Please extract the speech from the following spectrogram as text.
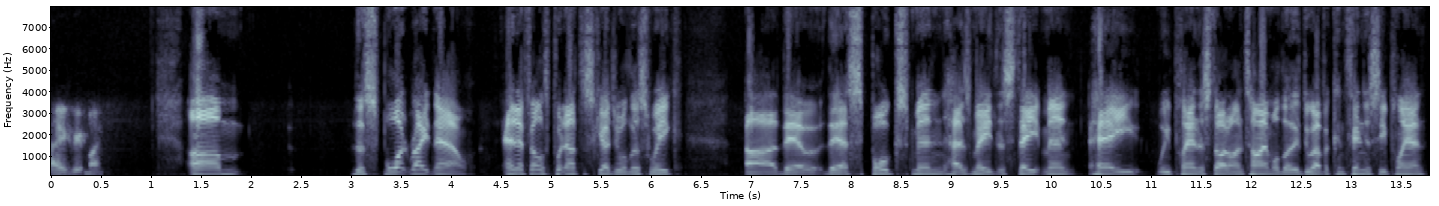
I agree, Mike. Um, the sport right now, NFL is putting out the schedule this week. Uh, their their spokesman has made the statement, "Hey, we plan to start on time, although they do have a contingency plan,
